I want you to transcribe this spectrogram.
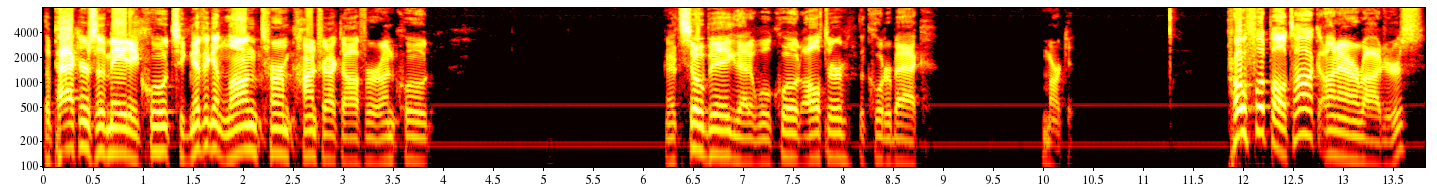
The Packers have made a quote significant long term contract offer unquote. And it's so big that it will quote alter the quarterback market. Pro Football Talk on Aaron Rodgers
